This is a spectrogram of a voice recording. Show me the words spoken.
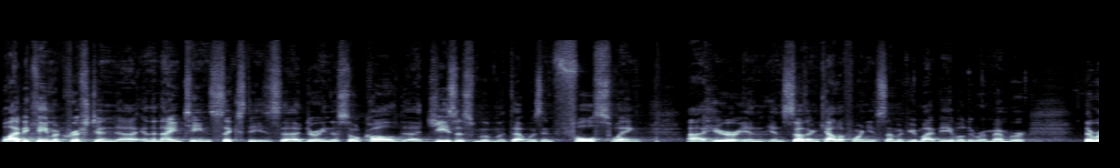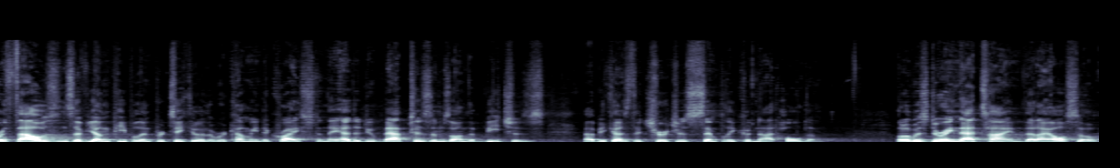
Well, I became a Christian uh, in the 1960s uh, during the so called uh, Jesus movement that was in full swing uh, here in, in Southern California. Some of you might be able to remember. There were thousands of young people in particular that were coming to Christ, and they had to do baptisms on the beaches uh, because the churches simply could not hold them. Well, it was during that time that I also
